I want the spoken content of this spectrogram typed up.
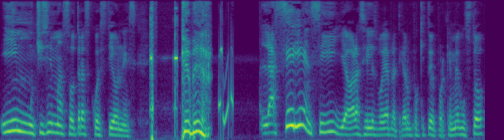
y muchísimas otras cuestiones. ¿Qué ver? La serie en sí, y ahora sí les voy a platicar un poquito de por qué me gustó,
